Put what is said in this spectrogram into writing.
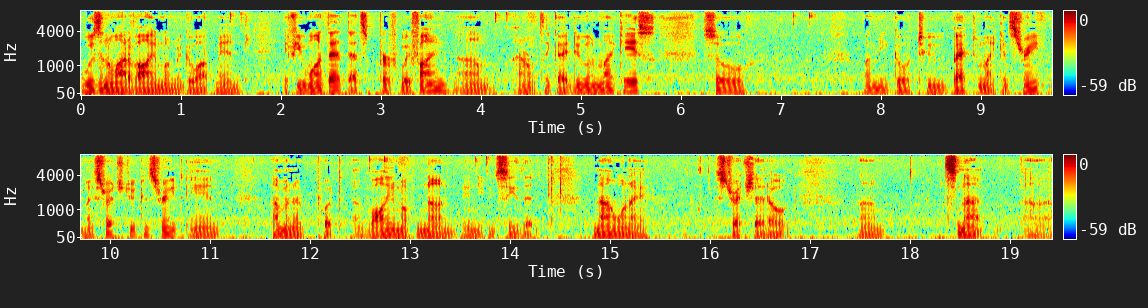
losing a lot of volume when we go up, man if you want that, that's perfectly fine. Um, I don't think I do in my case. So let me go to back to my constraint, my stretch to constraint, and I'm going to put a volume of none. And you can see that now when I stretch that out, um, it's not, uh,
